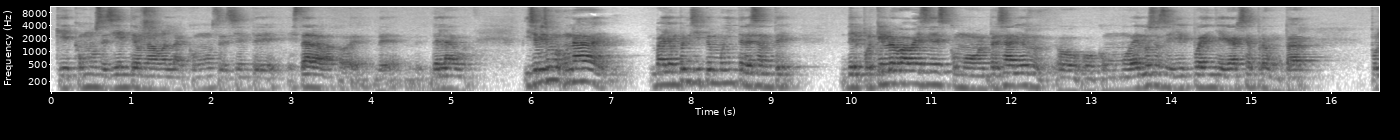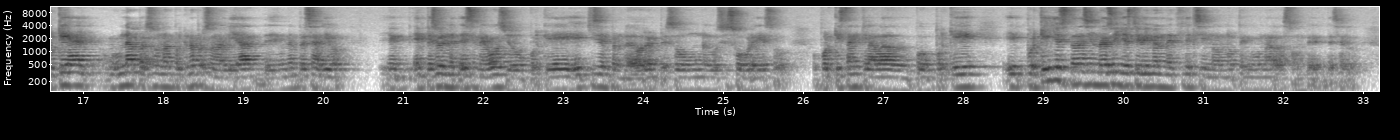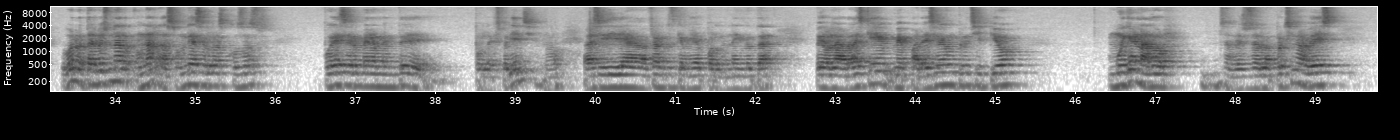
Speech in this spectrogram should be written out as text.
que, cómo se siente una ola, cómo se siente estar abajo de, de, del agua. Y se me hizo una, vaya, un principio muy interesante del por qué luego a veces como empresarios o, o como modelos a seguir pueden llegarse a preguntar ¿Por qué hay una persona, por qué una personalidad de un empresario em, empezó en ese negocio? ¿Por qué X emprendedor empezó un negocio sobre eso? ¿O por qué están clavados? ¿Por qué, eh, ¿Por qué ellos están haciendo eso y yo estoy viendo Netflix y no, no tengo una razón de, de hacerlo? Bueno, tal vez una, una razón de hacer las cosas puede ser meramente por la experiencia, ¿no? Así diría Franco Escamilla por la anécdota, pero la verdad es que me parece un principio muy ganador, ¿sabes? O sea, la próxima vez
